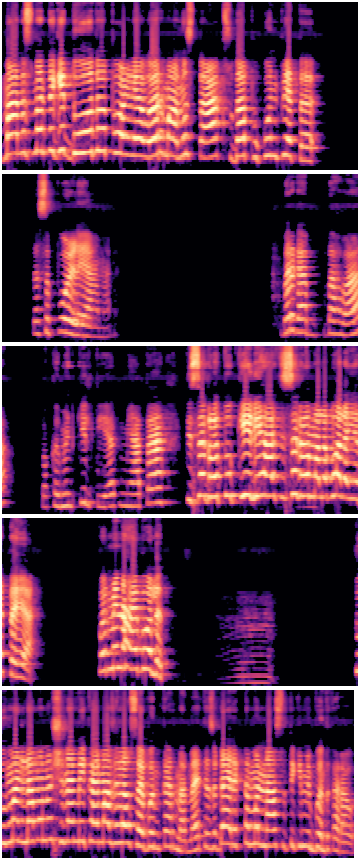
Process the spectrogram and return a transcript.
माणूस म्हणते की दूध पोळल्यावर माणूस ताक सुद्धा फुकून पेत तसं पोळलंय आम्हाला. बरं का भावा तो कमेंट केली मी आता ती सगळं तू केली हा ती सगळं मला बोला येत या. पण मी नाही बोलत. तू म्हणला म्हणून शिना मी काय माझा व्यवसाय बंद करणार नाही. त्याचं डायरेक्ट म्हणणं असं होते की मी बंद करावं.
